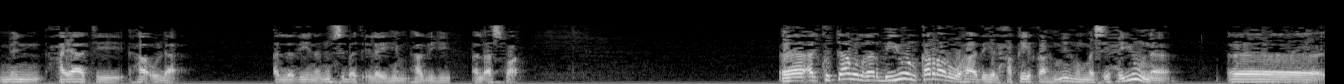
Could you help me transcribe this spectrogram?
من حياة هؤلاء الذين نسبت إليهم هذه الأسفار. الكتاب الغربيون قرروا هذه الحقيقة منهم مسيحيون. آه،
